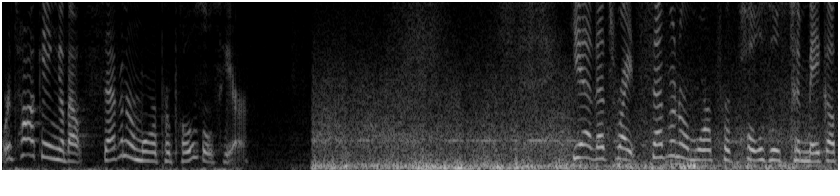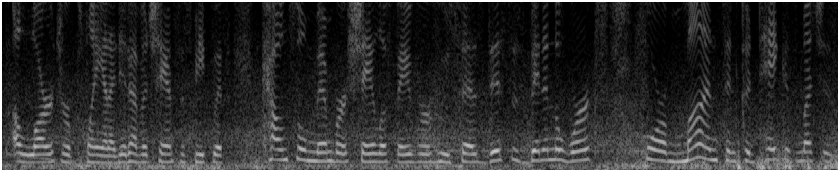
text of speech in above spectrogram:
we're talking about seven or more proposals here. Yeah, that's right. Seven or more proposals to make up a larger plan. I did have a chance to speak with Council Member Shayla Favor, who says this has been in the works for months and could take as much as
